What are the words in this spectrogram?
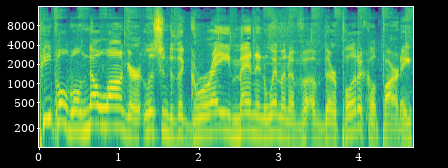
People will no longer listen to the gray men and women of, of their political party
